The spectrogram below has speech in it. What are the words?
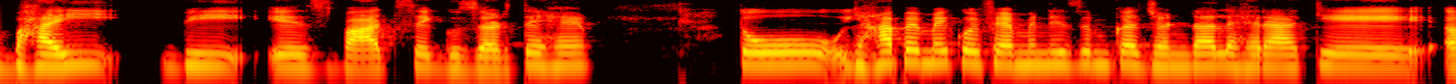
भाई भी इस बात से गुजरते हैं। तो यहाँ पे मैं कोई फेमिनिज्म का झंडा लहरा के अ,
